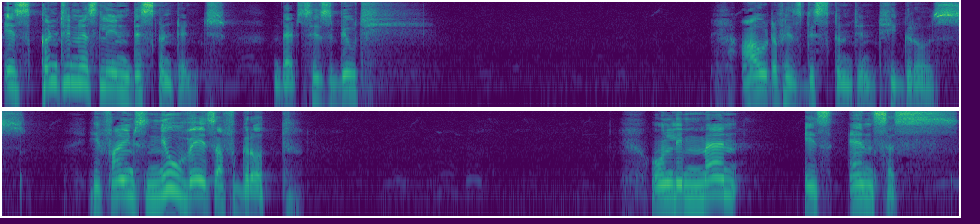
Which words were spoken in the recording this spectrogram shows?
is continuously in discontent. That's his beauty. Out of his discontent, he grows. He finds new ways of growth. Only man is anxious,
